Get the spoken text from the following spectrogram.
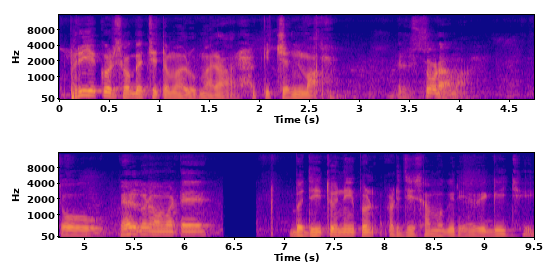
ફરી એકવાર સ્વાગત છે તમારું મારા કિચનમાં રસોડામાં તો ભેળ બનાવવા માટે બધી તો નહીં પણ અડધી સામગ્રી આવી ગઈ છે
